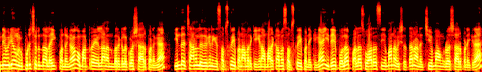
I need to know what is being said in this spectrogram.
இந்த வீடியோ உங்களுக்கு பிடிச்சிருந்தா லைக் பண்ணுங்கள் உங்கள் மற்ற எல்லா நண்பர்களுக்கும் ஷேர் பண்ணுங்கள் இந்த சேனல் இதுக்கு நீங்கள் சப்ஸ்கிரைப் பண்ணாமல் இருக்கீங்கன்னா மறக்காமல் சப்ஸ்கிரைப் பண்ணிக்கங்க. இதே போல் பல சுவாரஸ்யமான விஷயத்தை நான் நிச்சயமாக உங்களோட ஷேர் பண்ணிக்கிறேன்.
